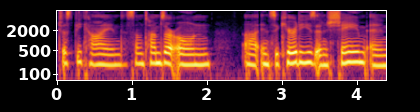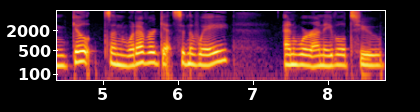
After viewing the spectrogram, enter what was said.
Just be kind. Sometimes our own uh, insecurities and shame and guilt and whatever gets in the way, and we're unable to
